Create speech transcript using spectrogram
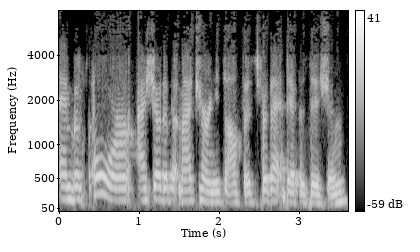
And before I showed up at my attorney's office for that deposition,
